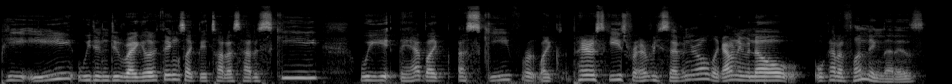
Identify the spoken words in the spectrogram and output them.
PE, we didn't do regular things like they taught us how to ski. We they had like a ski for like a pair of skis for every seven year old. Like I don't even know what kind of funding that is.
